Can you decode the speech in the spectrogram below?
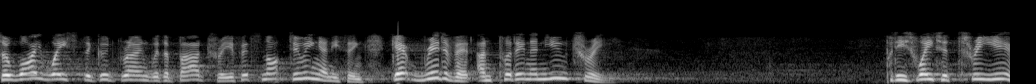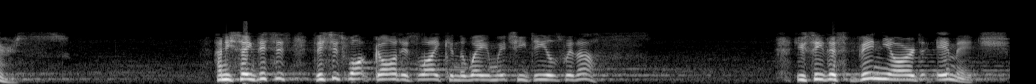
So why waste the good ground with a bad tree if it's not doing anything? Get rid of it and put in a new tree. But he's waited three years. And he's saying this is, this is what God is like in the way in which he deals with us. You see, this vineyard image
